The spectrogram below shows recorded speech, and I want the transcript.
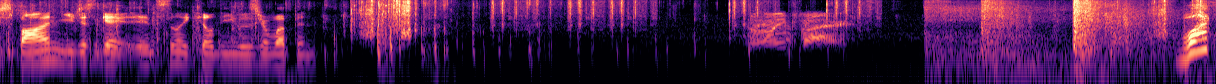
spawn, you just get instantly killed and you lose your weapon. Throwing fire. What?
